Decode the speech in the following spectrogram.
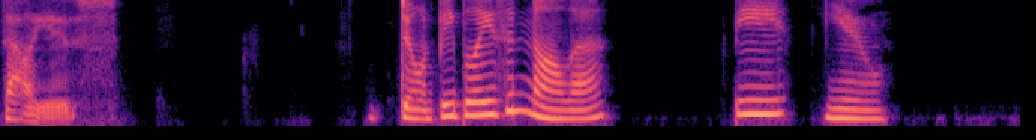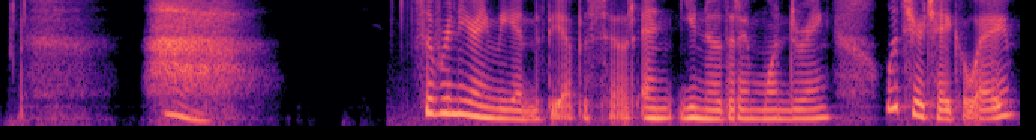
values. Don't be Blaze and Nala. Be you. so we're nearing the end of the episode, and you know that I'm wondering, what's your takeaway?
